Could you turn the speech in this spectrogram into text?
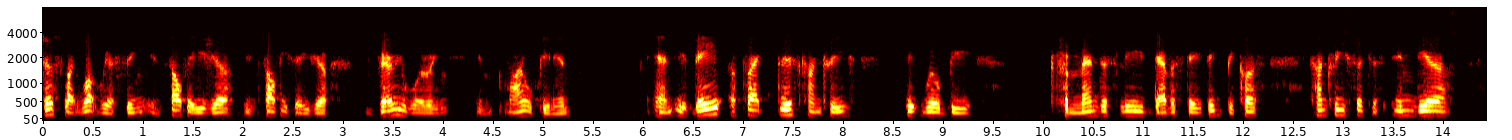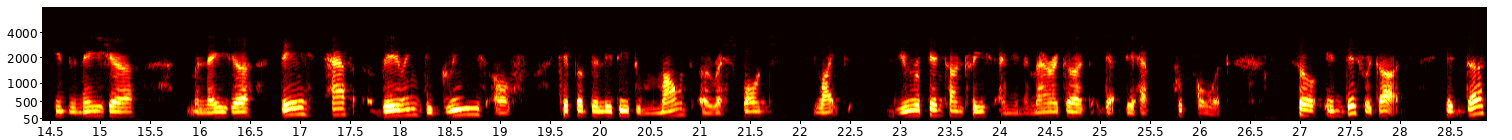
just like what we are seeing in South Asia, in Southeast Asia, very worrying in my opinion. And if they affect these countries, it will be tremendously devastating because countries such as India, Indonesia, Malaysia, they have varying degrees of capability to mount a response like European countries and in America that they have put forward. So, in this regard, it does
